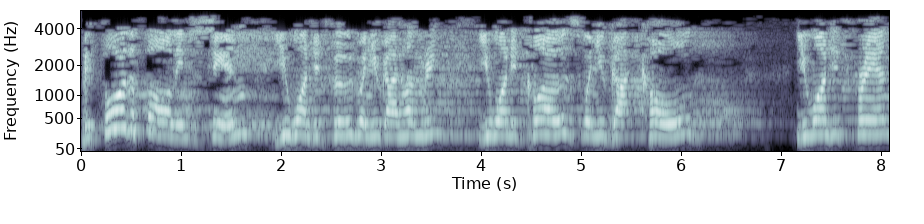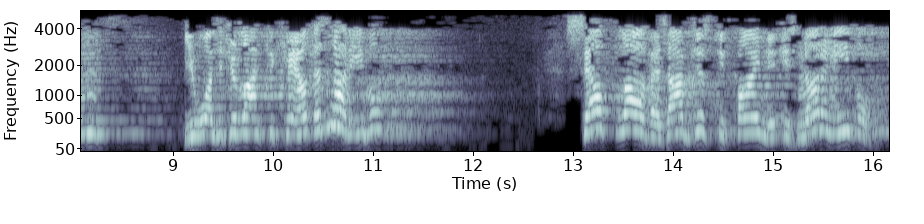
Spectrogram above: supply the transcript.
before the fall into sin, you wanted food when you got hungry. You wanted clothes when you got cold. You wanted friends. You wanted your life to count. That's not evil. Self-love, as I've just defined it, is not an evil.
